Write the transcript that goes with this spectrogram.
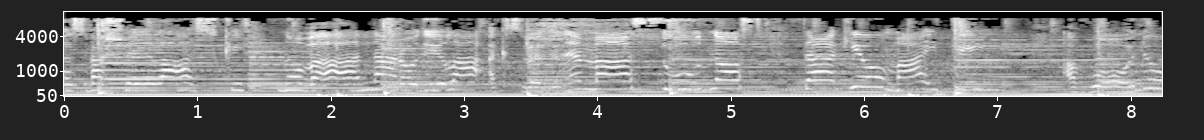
Sa z vašej lásky nová narodila. Ak svet nemá súdnosť, tak ju maj ty a vôľu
